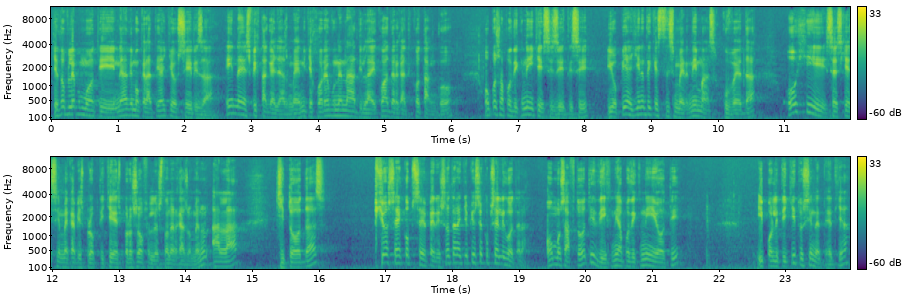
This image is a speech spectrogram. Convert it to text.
Και εδώ βλέπουμε ότι η Νέα Δημοκρατία και ο ΣΥΡΙΖΑ είναι σφιχταγκαλιασμένοι και χορεύουν ένα αντιλαϊκό αντεργατικό ταγκό, όπως αποδεικνύει και η συζήτηση, η οποία γίνεται και στη σημερινή μας κουβέντα, όχι σε σχέση με κάποιες προοπτικές προς όφελος των εργαζομένων, αλλά κοιτώντας ποιος έκοψε περισσότερα και ποιος έκοψε λιγότερα. Όμως αυτό τι δείχνει, αποδεικνύει ότι η πολιτική τους είναι τέτοια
